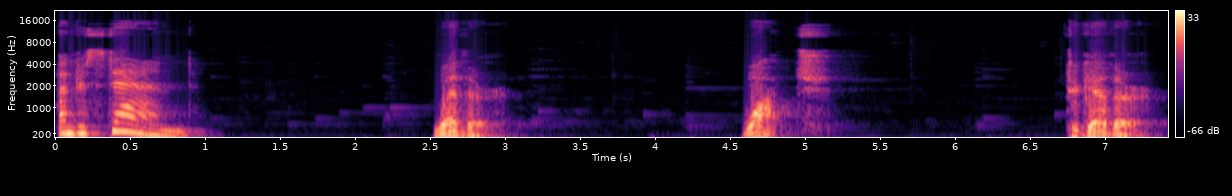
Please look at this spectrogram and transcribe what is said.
understand, weather, watch, together,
